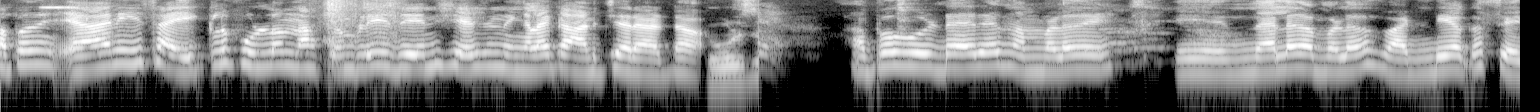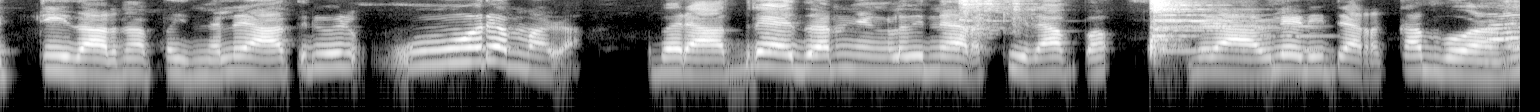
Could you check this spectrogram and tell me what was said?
അപ്പൊ ഞാൻ ഈ സൈക്കിൾ ഫുള്ളും അസംബിൾ ചെയ്തതിന് ശേഷം നിങ്ങളെ കാണിച്ചു തരാം കേട്ടോ അപ്പൊ കൂട്ടുകാരെ നമ്മൾ ഇന്നലെ നമ്മൾ വണ്ടിയൊക്കെ സെറ്റ് ചെയ്തായിരുന്നു. അപ്പൊ ഇന്നലെ രാത്രി ഒരു ഓരോ മഴ. അപ്പൊ രാത്രി ആയത് കാരണം ഞങ്ങൾ പിന്നെ ഇറക്കിയില്ല. അപ്പൊ രാവിലെ എണീറ്റ് ഇറക്കാൻ പോവാണ്.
